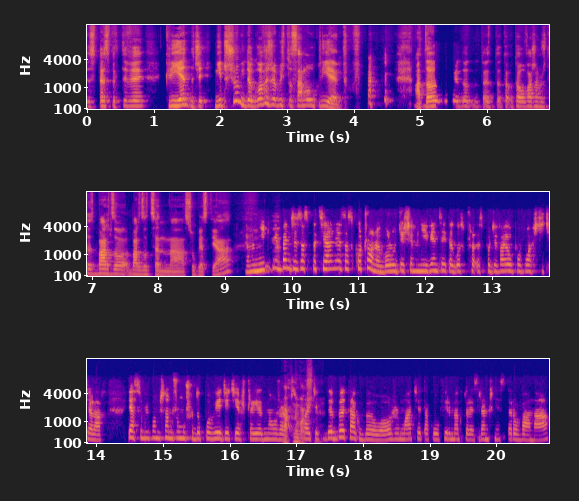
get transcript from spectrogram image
z perspektywy klienta, znaczy nie przyszło mi do głowy, żeby być to samo u klientów. A to, to, to, to, uważam, że to jest bardzo, bardzo cenna sugestia. Nikt nie będzie za specjalnie zaskoczony, bo ludzie się mniej więcej tego spodziewają po właścicielach. Ja sobie pomyślałam, że muszę dopowiedzieć jeszcze jedną rzecz. Tak, no Słuchajcie, właśnie. gdyby tak było, że macie taką firmę, która jest ręcznie sterowana,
